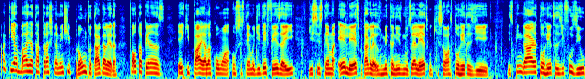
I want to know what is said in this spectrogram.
Aqui a base já tá praticamente pronta, tá, galera? Falta apenas equipar ela com a, o sistema de defesa aí, de sistema elétrico, tá, galera? Os mecanismos elétricos, que são as torretas de espingarda, torretas de fuzil,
